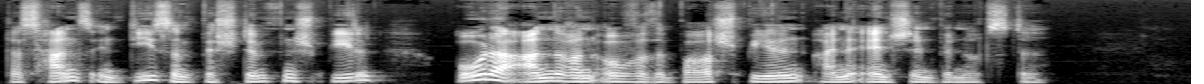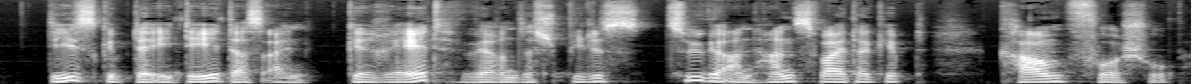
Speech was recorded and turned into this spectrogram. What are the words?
dass Hans in diesem bestimmten Spiel oder anderen Over-the-Board-Spielen eine Engine benutzte. Dies gibt der Idee, dass ein Gerät während des Spiels Züge an Hans weitergibt, kaum Vorschub.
